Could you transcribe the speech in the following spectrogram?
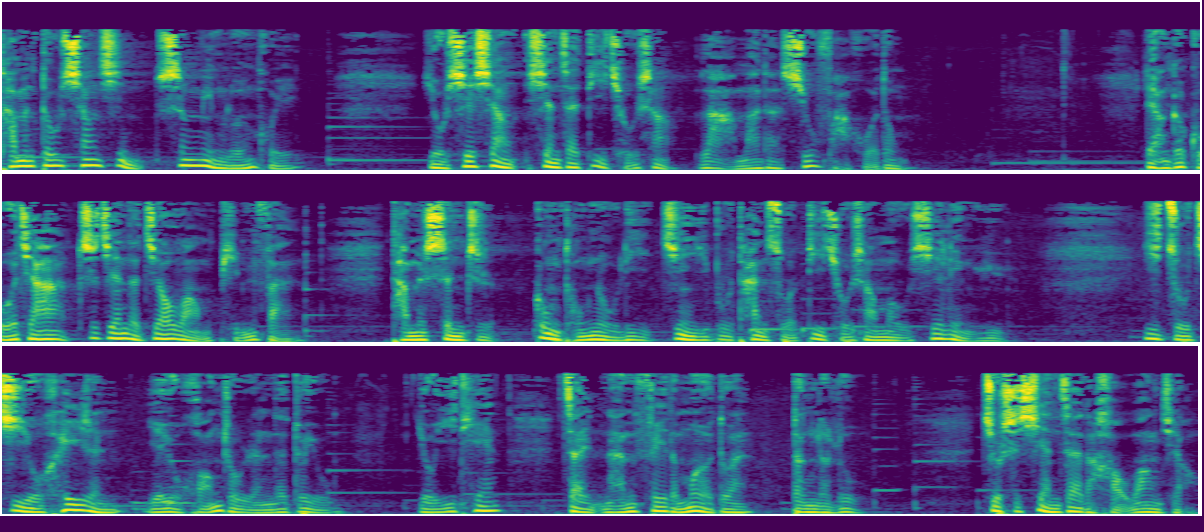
他们都相信生命轮回。有些像现在地球上喇嘛的修法活动。两个国家之间的交往频繁，他们甚至共同努力进一步探索地球上某些领域。一组既有黑人也有黄种人的队伍。”有一天，在南非的末端登了陆，就是现在的好望角。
